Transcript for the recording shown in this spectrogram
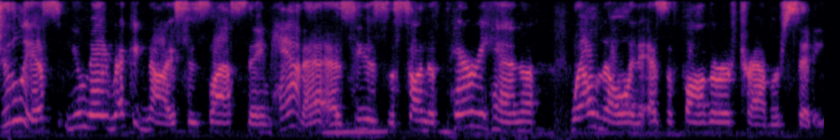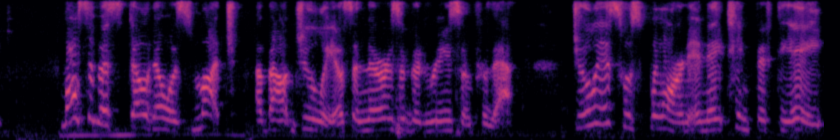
Julius, you may recognize his last name Hanna as he is the son of Perry Hanna, well known as the father of Traverse City. Most of us don't know as much about Julius, and there is a good reason for that. Julius was born in 1858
